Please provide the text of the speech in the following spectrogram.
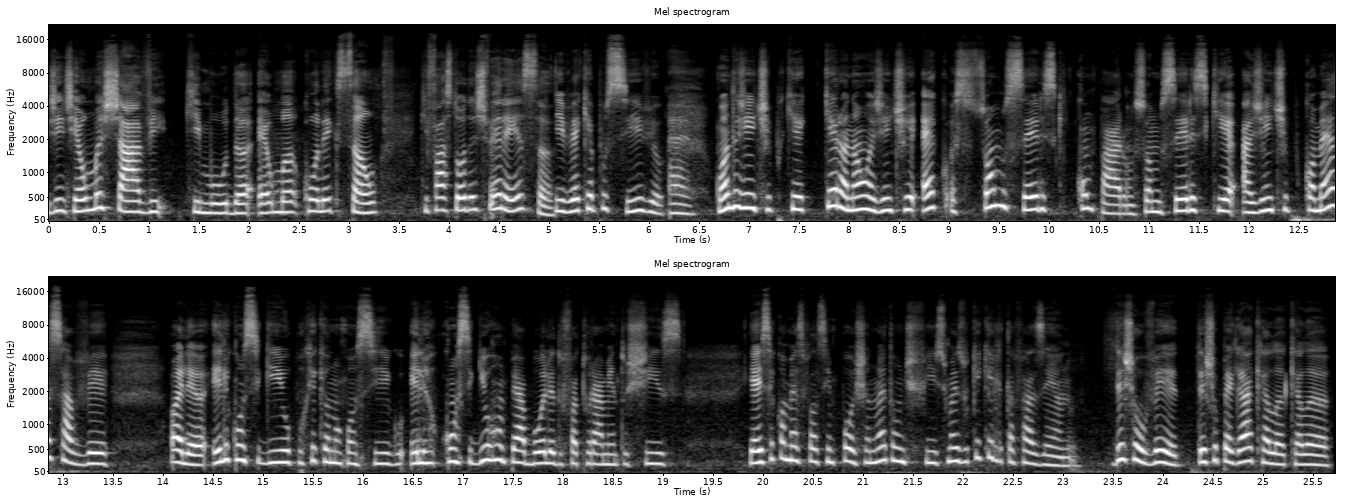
e, gente, é uma chave que muda, é uma conexão que faz toda a diferença. E ver que é possível. É. Quando a gente, porque queira ou não, a gente é somos seres que comparam, somos seres que a gente começa a ver olha, ele conseguiu, por que, que eu não consigo? Ele conseguiu romper a bolha do faturamento X. E aí você começa a falar assim, poxa, não é tão difícil, mas o que, que ele está fazendo? Deixa eu ver, deixa eu pegar aquela, aquela,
